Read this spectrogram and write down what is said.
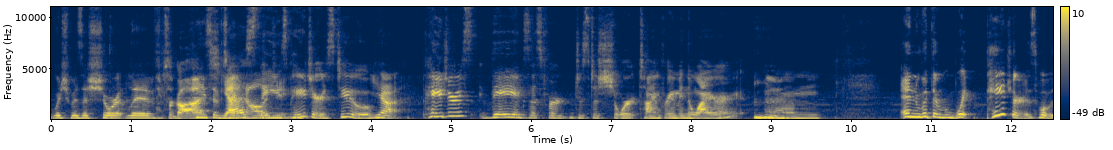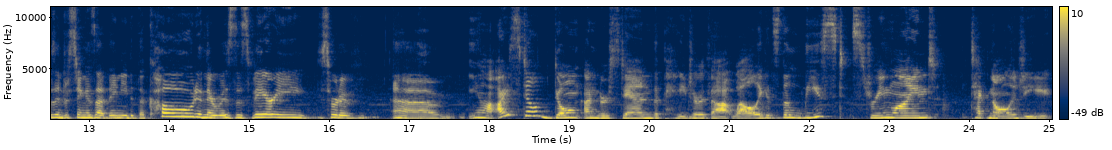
which was a short-lived I Forgot. piece of yes, technology. they use pagers too. Yeah. Pagers, they exist for just a short time frame in the wire. Mm-hmm. Um, And with the w- pagers, what was interesting is that they needed the code, and there was this very sort of um, yeah, I still don't understand the pager that well. Like, it's the least streamlined technology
